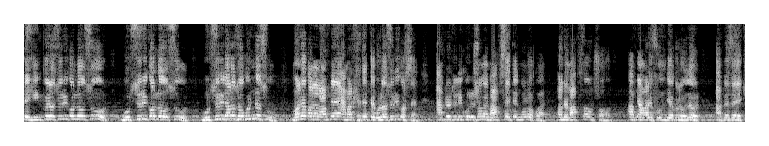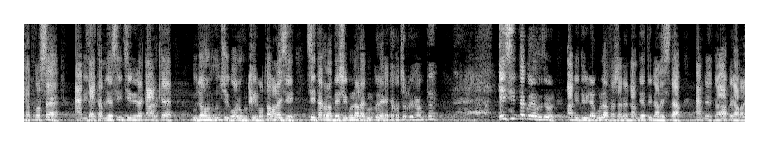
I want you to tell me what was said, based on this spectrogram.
তে মনে করেন আপনি আমার ক্ষেত্রে বুলা চুরি করছেন। আপনি যদি কোনো সময় মাপ চাইতেন মনে করেন আপনি মাপ চাউন সহজ। আপনি আমার ফোন দিয়ে করে হুজুর, আপনি যে খেত করছে, আমি যাইতাম চিনচিনিরা কার খেত। যখন শুনছি গরু হুটকির ভর্তা বানাইছে, চিন্তা করলাম দেশি বুলাটা গুল করে এটা কচর করে কামটা এই চিন্তা করে, হুজুর, আমি দুইটা বুলা ফেসাবের নাম দিয়ে তুই লালাইছিলাম আপনি দয়া করে আমার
